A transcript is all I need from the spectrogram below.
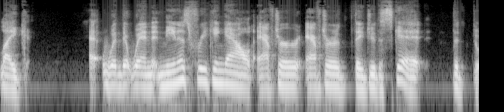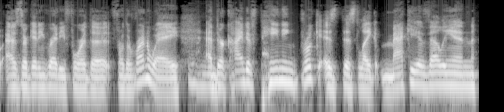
like when the, when Nina's freaking out after after they do the skit the as they're getting ready for the for the runway mm-hmm. and they're kind of painting Brooke as this like Machiavellian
